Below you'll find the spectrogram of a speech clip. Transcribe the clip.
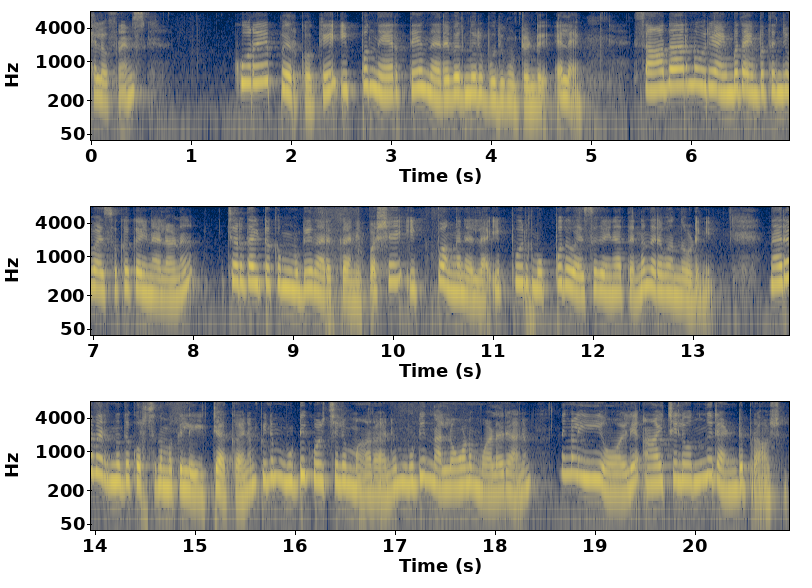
ഹലോ ഫ്രണ്ട്സ് കുറേ പേർക്കൊക്കെ ഇപ്പം നേരത്തെ നിലവരുന്നൊരു ബുദ്ധിമുട്ടുണ്ട് അല്ലേ? സാധാരണ ഒരു അമ്പത് അമ്പത്തഞ്ച് വയസ്സൊക്കെ കഴിഞ്ഞാലാണ് ചെറുതായിട്ടൊക്കെ മുടി നരക്കാൻ പക്ഷേ ഇപ്പോൾ അങ്ങനെയല്ല. ഇപ്പോൾ ഒരു മുപ്പത് വയസ്സ് കഴിഞ്ഞാൽ തന്നെ നിര വന്നു തുടങ്ങി. നിര വരുന്നത് കുറച്ച് നമുക്ക് ലേറ്റ് ആക്കാനും പിന്നെ മുടി കൊഴിച്ചിലും മാറാനും മുടി നല്ലോണം വളരാനും നിങ്ങൾ ഈ ഓയിൽ ആഴ്ചയിൽ ഒന്ന് രണ്ട് പ്രാവശ്യം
